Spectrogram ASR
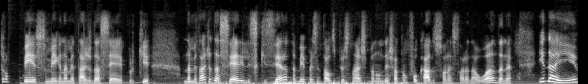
tropeço meio que na metade da série, porque na metade da série eles quiseram também apresentar outros personagens para não deixar tão focado só na história da Wanda, né? E daí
